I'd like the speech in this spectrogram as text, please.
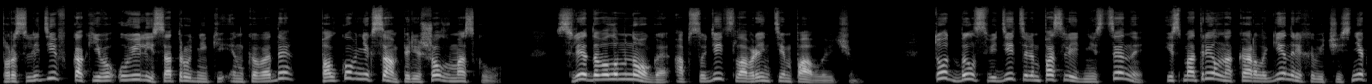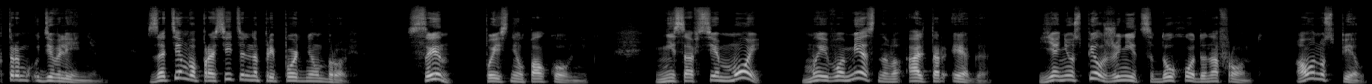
Проследив, как его увели сотрудники НКВД, полковник сам перешел в Москву. Следовало многое обсудить с Лаврентием Павловичем. Тот был свидетелем последней сцены и смотрел на Карла Генриховича с некоторым удивлением. Затем вопросительно приподнял бровь. «Сын», — пояснил полковник, — «не совсем мой, моего местного альтер-эго. Я не успел жениться до ухода на фронт, а он успел.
